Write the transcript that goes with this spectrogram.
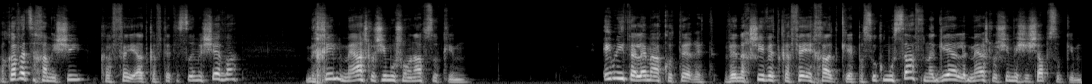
הקובץ החמישי, כ"ה עד כ"ט 27, מכיל 138 פסוקים. אם נתעלם מהכותרת ונחשיב את כ"ה אחד כפסוק מוסף, נגיע ל-136 פסוקים.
